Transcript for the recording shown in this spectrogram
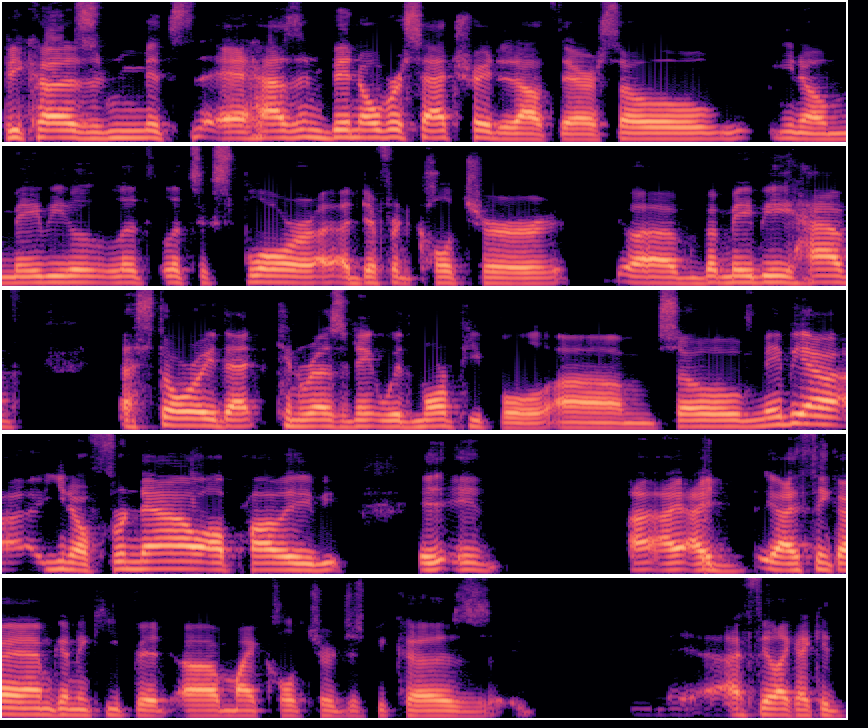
because it's it hasn't been oversaturated out there. So you know maybe let's let's explore a different culture, uh, but maybe have a story that can resonate with more people. Um, so maybe I, you know, for now, I'll probably be, it, it I, I, I think I am going to keep it uh, my culture just because I feel like I could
